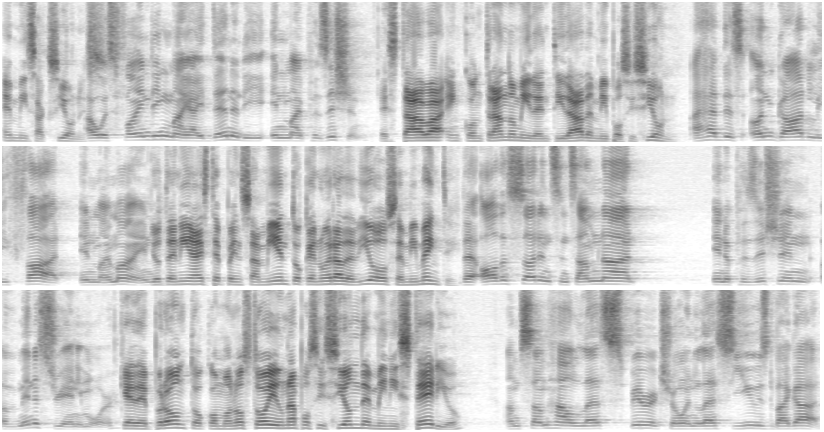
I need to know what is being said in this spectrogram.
en mis acciones. I was finding my identity in my position. Estaba encontrando mi identidad en mi posición. I had this ungodly thought in my mind Yo tenía este pensamiento que no era de Dios en mi mente. that all of a sudden, since I'm not in a position of ministry anymore, que de pronto, como no estoy en una posición de ministerio, I'm somehow less spiritual and less used by God.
